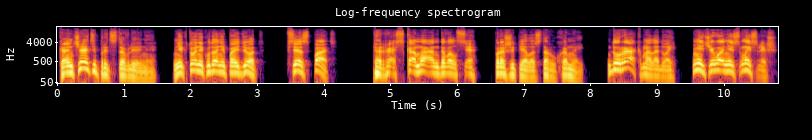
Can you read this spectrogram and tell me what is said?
«Кончайте представление. Никто никуда не пойдет. Все спать!» «Раскомандовался!» — прошипела старуха Мэй. «Дурак молодой! Ничего не смыслишь!»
